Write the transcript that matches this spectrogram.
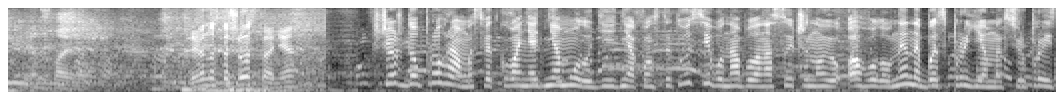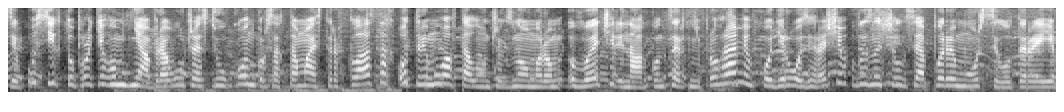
Я не знаю. 96-го, ні? Що ж до програми святкування Дня молоді і Дня Конституції, вона була насиченою, а головне не без приємних сюрпризів. Усі, хто протягом дня брав участь у конкурсах та майстер-класах, отримував талончик з номером. Ввечері на концертній програмі в ході розіграшів визначилися переможці лотереї.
